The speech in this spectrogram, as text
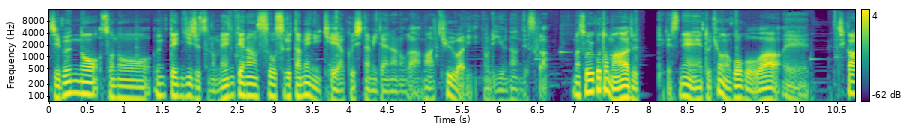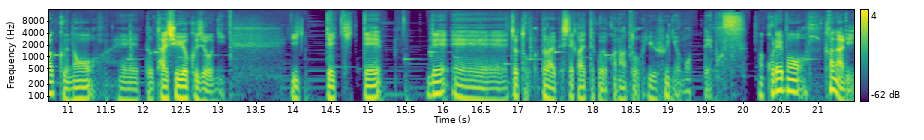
自分のその運転技術のメンテナンスをするために契約したみたいなのが、まあ9割の理由なんですが、まあそういうこともあるってですね、えっ、と今日の午後は、えー、近くの、えっ、と大衆浴場に行ってきて、で、えー、ちょっとドライブして帰ってこようかなというふうに思っています。まあ、これもかなり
